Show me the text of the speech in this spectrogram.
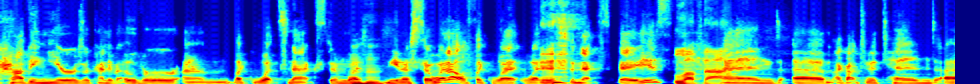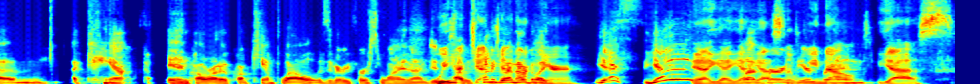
having years are kind of over um like what's next and what mm-hmm. you know so what else like what what's eh. the next phase love that and um i got to attend um a camp in colorado called camp well it was the very first one i did we had Jen kind of going there to like here. yes yes yeah yeah yeah love yeah her, so we friend. know yes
